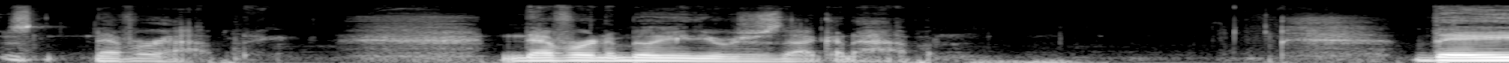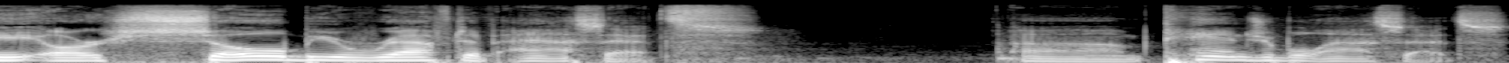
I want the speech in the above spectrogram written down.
was never happening. Never in a million years is that going to happen. They are so bereft of assets, um, tangible assets,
